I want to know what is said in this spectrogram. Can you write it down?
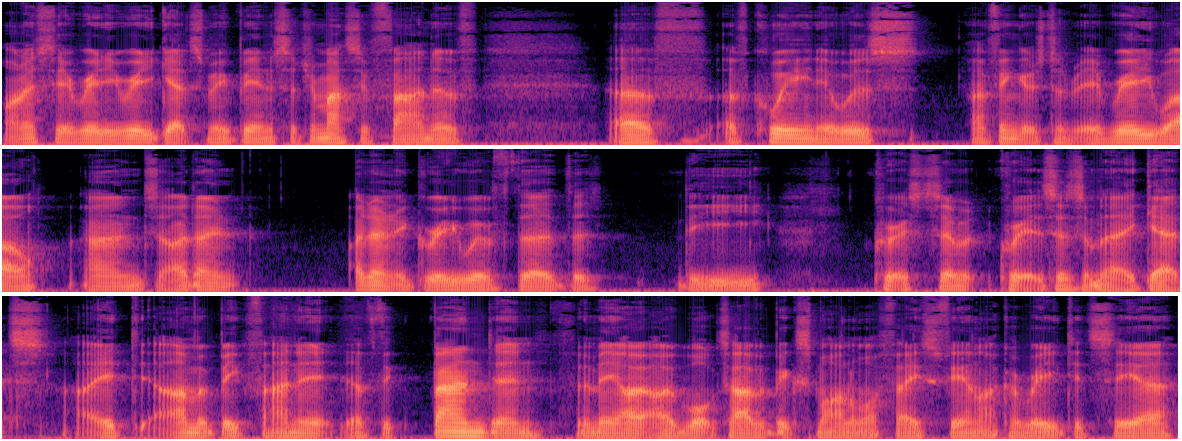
Honestly, it really really gets me. Being such a massive fan of of of Queen, it was I think it was done really well, and I don't I don't agree with the the the criticism criticism that it gets. I, I'm a big fan of, of the band, and for me, I, I walked out with a big smile on my face, feeling like I really did see a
